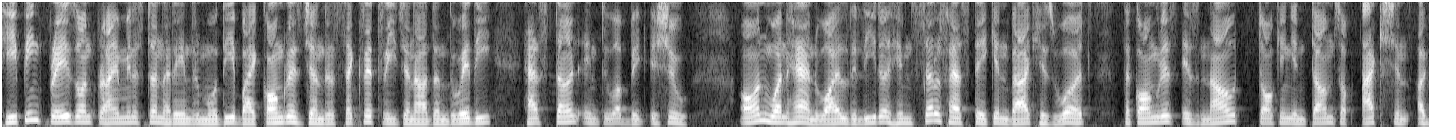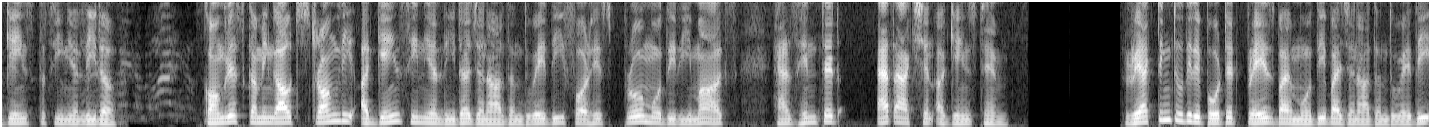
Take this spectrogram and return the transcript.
Heaping praise on Prime Minister Narendra Modi by Congress General Secretary Janardan Dwivedi has turned into a big issue. On one hand, while the leader himself has taken back his words, the Congress is now talking in terms of action against the senior leader. Congress coming out strongly against senior leader Janardan Dwivedi for his pro-Modi remarks has hinted at action against him. Reacting to the reported praise by Modi by Janardan Dwivedi,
